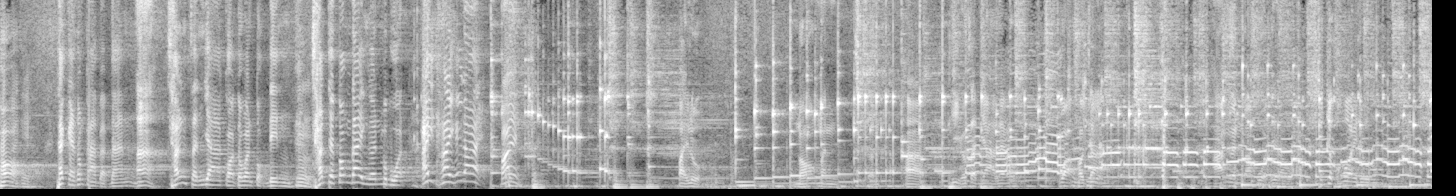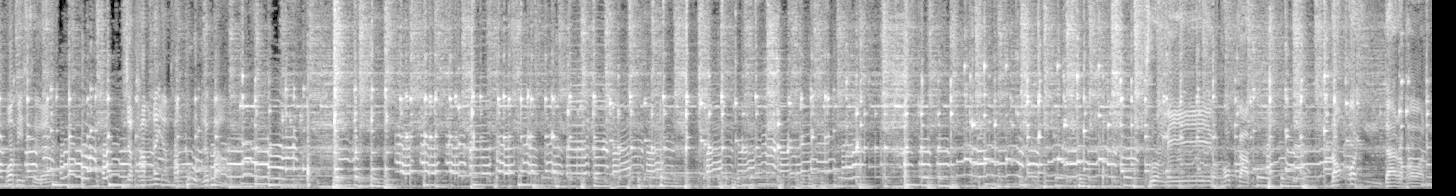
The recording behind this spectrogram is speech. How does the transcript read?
พ่อ ได้ดิถ้าแกต้องการแบบนั้น อะ ฉันสัญญาก่อนตะวันตกดิน อืม ฉันจะต้องได้เงินมาบวชไอ้ไทยให้ได้ ไป ไปลูก น้องมัน อ่า พี่เขาสัญญาแล้ว ว่าเขาจะหาเงินมาบวชให้เรา ฉันจะคอยดู ว่าพี่เสือ จะทำได้ย่างคำพูดหรือเปล่า ช่วงนี้พบกับน้องอ้นดารพร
